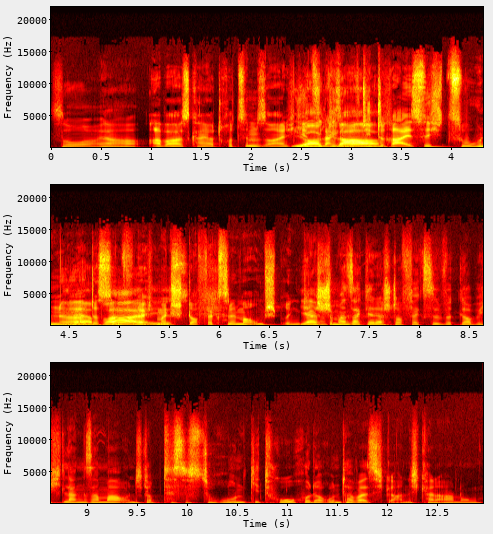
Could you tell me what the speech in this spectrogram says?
So, ja. Aber es kann ja trotzdem sein. Ich ja, gehe langsam klar. auf die 30 zu, ne? Wer Dass dann vielleicht mein weiß. Stoffwechsel mal umspringt. Ja, hier. stimmt, man sagt ja, der Stoffwechsel wird, glaube ich, langsamer und ich glaube, Testosteron geht hoch oder runter, weiß ich gar nicht, keine Ahnung.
